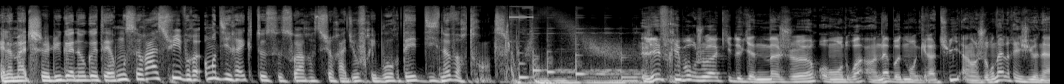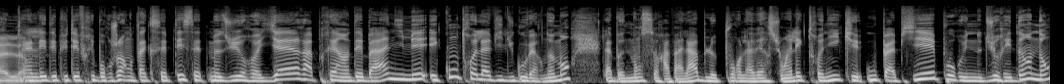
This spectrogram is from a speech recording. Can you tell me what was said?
Et le match Lugano-Gauthieron sera à suivre en direct ce soir sur Radio Fribourg dès 19h30. Les Fribourgeois qui deviennent majeurs auront droit à un abonnement gratuit à un journal régional. Les députés fribourgeois ont accepté cette mesure hier après un débat animé et contre l'avis du gouvernement. L'abonnement sera valable pour la version électronique ou papier pour une durée d'un an.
